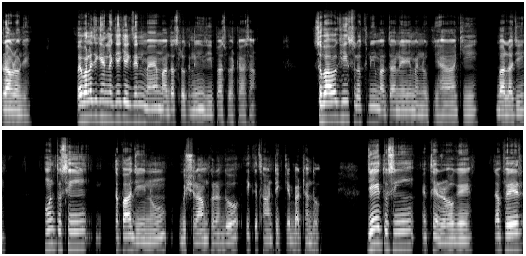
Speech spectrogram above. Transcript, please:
ਰਾਮ ਰਾਮ ਜੀ ਭਾਈ ਬਾਲਾ ਜੀ ਕਹਿਣ ਲੱਗੇ ਕਿ ਇੱਕ ਦਿਨ ਮੈਂ ਮਾਤਾ ਸੁਲੱਖਣੀ ਜੀ ਪਾਸ ਬੈਠਾ ਸਾਂ ਸੁਭਾਵਕ ਹੀ ਸੁਲੱਖਣੀ ਮਾਤਾ ਨੇ ਮੈਨੂੰ ਕਿਹਾ ਕਿ ਬਾਲਾ ਜੀ ਹੁਣ ਤੁਸੀਂ ਤਪਾ ਜੀ ਨੂੰ ਵਿਸ਼ਰਾਮ ਕਰਨ ਦਿਓ ਇੱਕ ਥਾਂ ਟਿਕ ਕੇ ਬੈਠਣ ਦਿਓ ਜੇ ਤੁਸੀਂ ਇੱਥੇ ਰਹੋਗੇ ਤਾਂ ਫਿਰ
